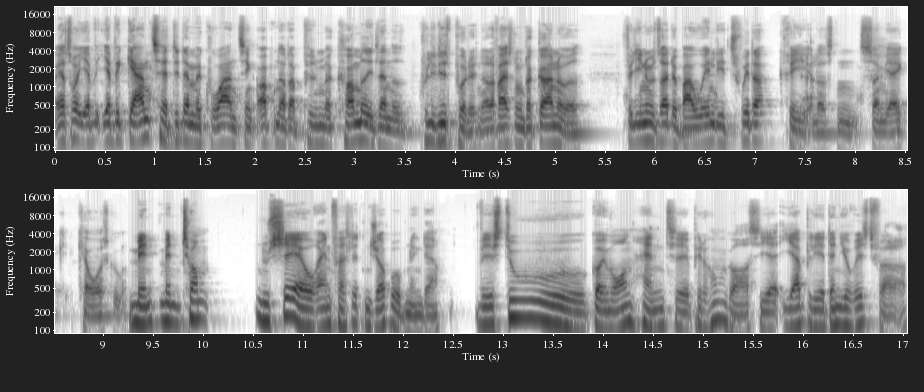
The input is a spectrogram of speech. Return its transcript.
jeg, tror jeg, vil, jeg vil gerne tage det der med Koran-ting op, når der er kommet et eller andet politisk på det, når der faktisk er nogen, der gør noget. For lige nu så er det jo bare uendelig Twitter-krig, eller sådan, som jeg ikke kan overskue. Men, men Tom, nu ser jeg jo rent faktisk lidt en jobåbning der. Hvis du går i morgen hen til Peter Hummelgaard og siger, jeg bliver den jurist for dig,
